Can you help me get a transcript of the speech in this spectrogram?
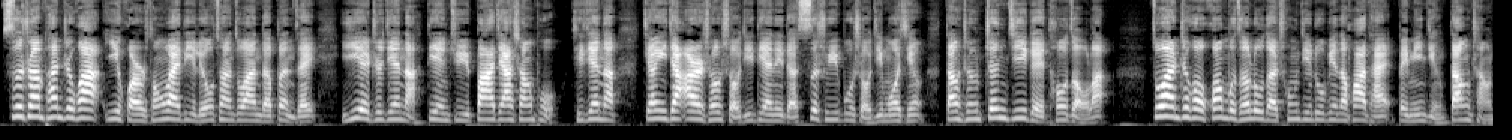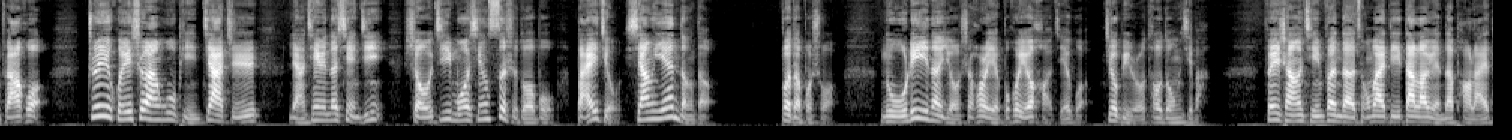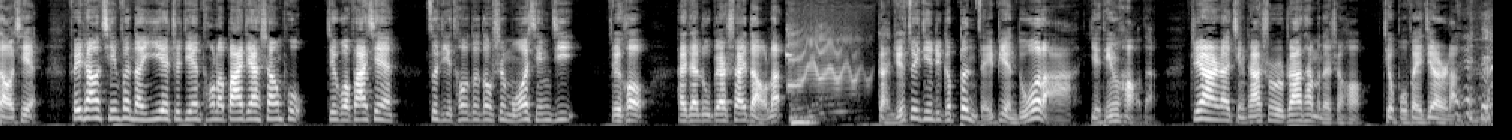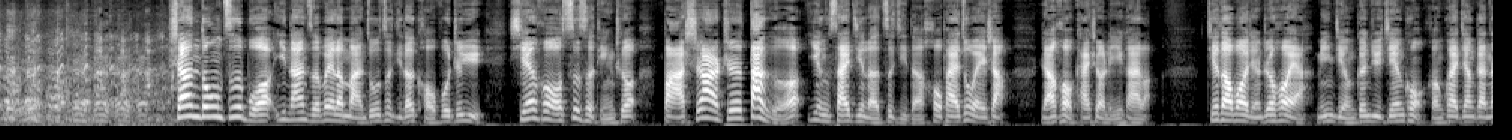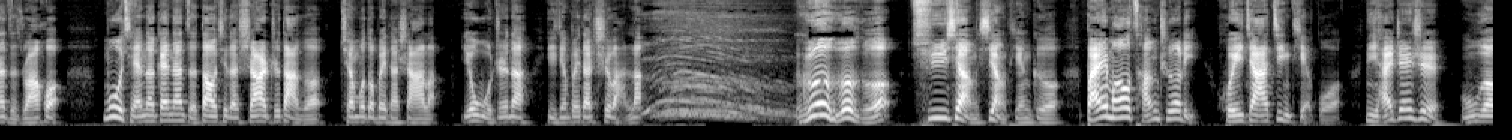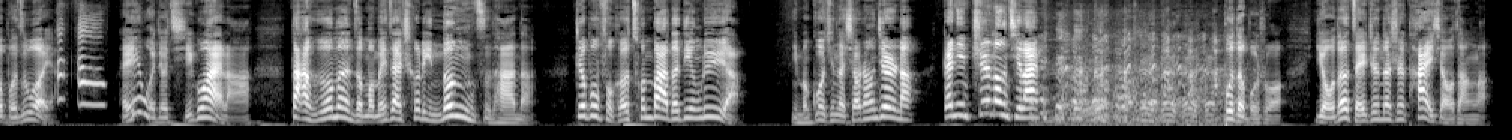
四川攀枝花一会儿从外地流窜作案的笨贼，一夜之间呢，电锯八家商铺，期间呢，将一家二手手机店内的四十余部手机模型当成真机给偷走了。作案之后，慌不择路的冲进路边的花台，被民警当场抓获，追回涉案物品，价值两千元的现金、手机模型四十多部、白酒、香烟等等。不得不说，努力呢，有时候也不会有好结果。就比如偷东西吧，非常勤奋的从外地大老远的跑来盗窃，非常勤奋的一夜之间偷了八家商铺，结果发现自己偷的都是模型机，最后还在路边摔倒了。感觉最近这个笨贼变多了啊，也挺好的。这样呢，警察叔叔抓他们的时候就不费劲儿了。山东淄博一男子为了满足自己的口腹之欲，先后四次停车，把十二只大鹅硬塞进了自己的后排座位上，然后开车离开了。接到报警之后呀，民警根据监控很快将该男子抓获。目前呢，该男子盗窃的十二只大鹅全部都被他杀了，有五只呢已经被他吃完了。鹅鹅鹅，曲项向天歌。白毛藏车里，回家进铁锅。你还真是无恶不作呀！哎，我就奇怪了啊，大鹅们怎么没在车里弄死他呢？这不符合村霸的定律呀！你们过去那嚣张劲儿呢？赶紧支棱起来！不得不说，有的贼真的是太嚣张了。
